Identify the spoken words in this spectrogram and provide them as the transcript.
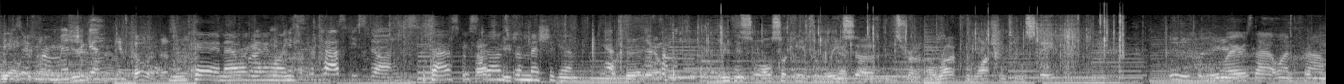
These are from Michigan. Okay, now we're getting ones. These are Petoskey stones. Petoskey stones from Michigan. Yeah, they're from I this also came from Lisa. It's from a rock from Washington State. Where's that one from?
